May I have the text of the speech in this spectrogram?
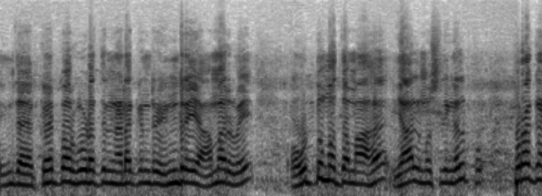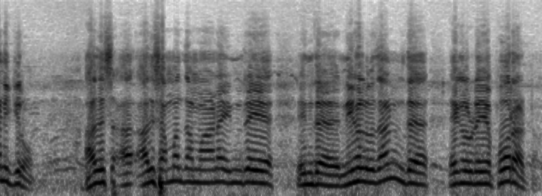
இந்த கேட்போர் கூடத்தில் நடக்கின்ற இன்றைய அமர்வை ஒட்டுமொத்தமாக யாழ் முஸ்லிம்கள் பு- புறக்கணிக்கிறோம். அது அது சம்பந்தமான இன்றைய இந்த நிகழ்வு தான் இந்த எங்களுடைய போராட்டம்.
